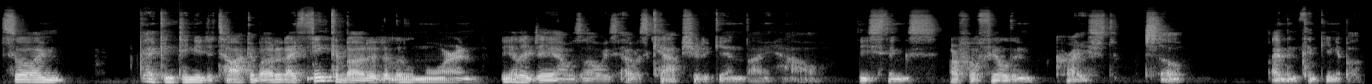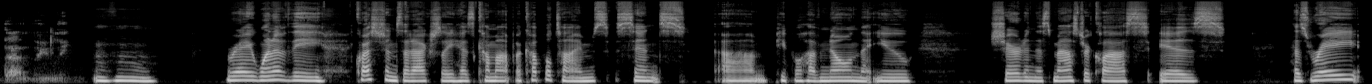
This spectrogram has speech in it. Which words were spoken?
So I'm I continue to talk about it. I think about it a little more and the other day I was always I was captured again by how these things are fulfilled in Christ. So I've been thinking about that lately. Mm-hmm. Ray, one of the questions that actually has come up a couple times since um, people have known that you shared in this masterclass is Has Ray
